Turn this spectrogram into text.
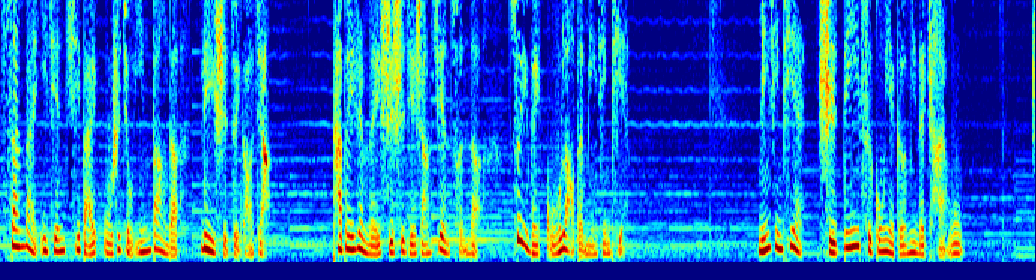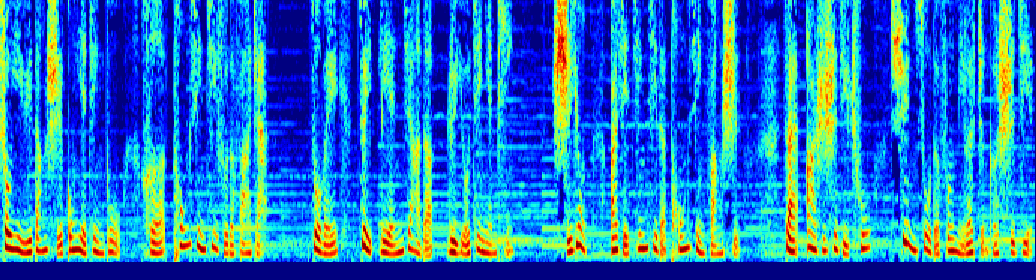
三万一千七百五十九英镑的历史最高价，它被认为是世界上现存的最为古老的明信片。明信片是第一次工业革命的产物，受益于当时工业进步和通信技术的发展，作为最廉价的旅游纪念品、实用而且经济的通信方式，在二十世纪初迅速的风靡了整个世界。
